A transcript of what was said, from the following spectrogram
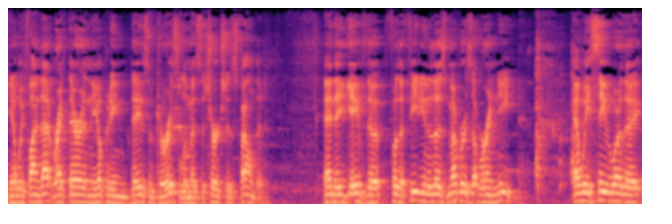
You know, we find that right there in the opening days of Jerusalem as the church is founded. And they gave the for the feeding of those members that were in need. And we see where the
